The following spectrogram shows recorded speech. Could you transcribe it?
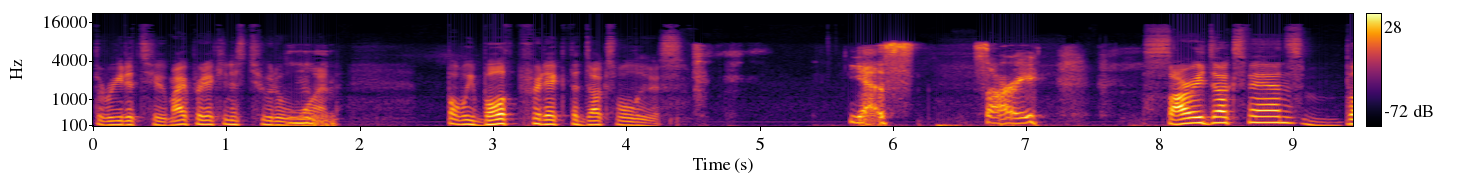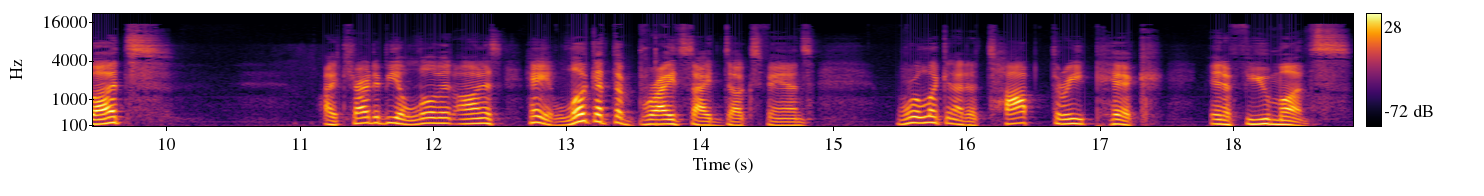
three to two. My prediction is two to Mm. one. But we both predict the Ducks will lose. Yes. Sorry. Sorry, Ducks fans, but I try to be a little bit honest. Hey, look at the bright side, Ducks fans. We're looking at a top three pick in a few months.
